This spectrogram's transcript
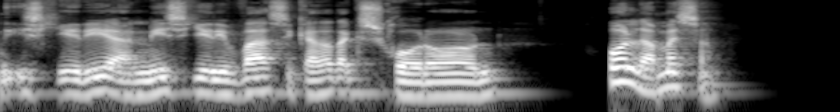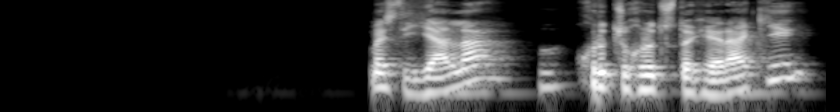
ισχυρή, ανίσχυρη βάση κατάταξης χωρών. Όλα μέσα. Μες στη γυάλα, χρούτσου χρούτσου το χεράκι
